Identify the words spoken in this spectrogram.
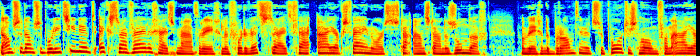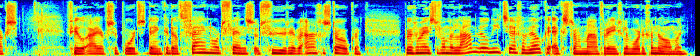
De Amsterdamse politie neemt extra veiligheidsmaatregelen voor de wedstrijd Ajax-Feyenoord aanstaande zondag vanwege de brand in het supportershome van Ajax. Veel Ajax-supporters denken dat Feyenoord-fans het vuur hebben aangestoken. Burgemeester Van der Laan wil niet zeggen welke extra maatregelen worden genomen.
